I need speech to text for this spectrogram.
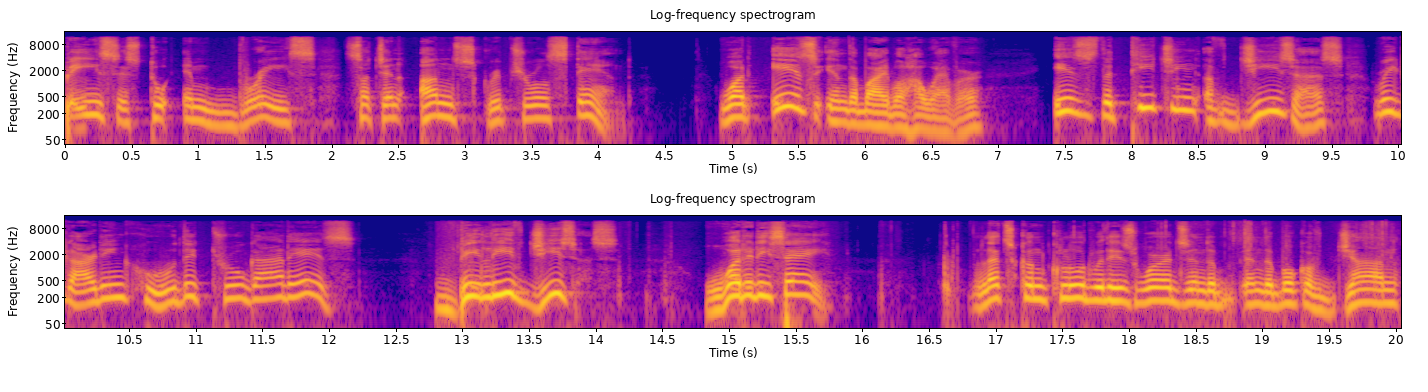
basis to embrace such an unscriptural stand. What is in the Bible, however, is the teaching of Jesus regarding who the true God is. Believe Jesus. What did he say? Let's conclude with his words in the, in the book of John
